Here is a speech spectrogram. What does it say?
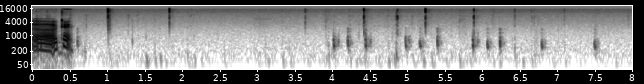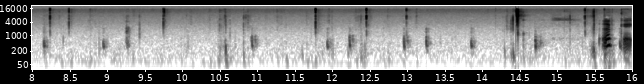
Uh, okay. Okay.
